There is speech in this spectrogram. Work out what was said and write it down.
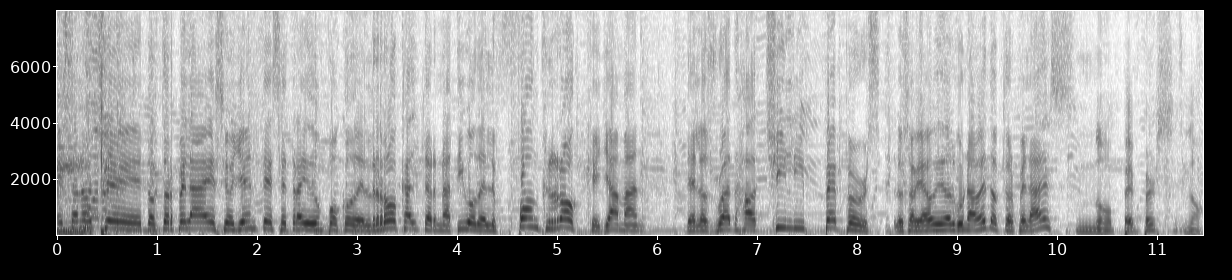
Esta noche, doctor Peláez y oyentes, he traído un poco del rock alternativo, del funk rock que llaman de los Red Hot Chili Peppers. ¿Los había oído alguna vez, doctor Peláez? No, Peppers, no.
